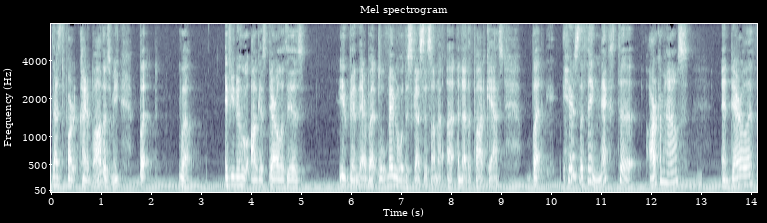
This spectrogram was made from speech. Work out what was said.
that's the part that kind of bothers me. But, well, if you know who August Derleth is, you've been there, but well, maybe we'll discuss this on a, a, another podcast. But here's the thing next to Arkham House and Derleth,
